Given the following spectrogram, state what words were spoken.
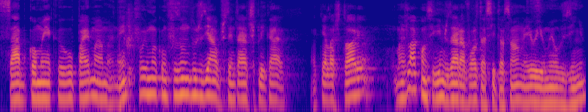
sabe como é que o pai mama, né? Foi uma confusão dos diabos tentar explicar aquela história, mas lá conseguimos dar a volta à situação, eu e o meu vizinho.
